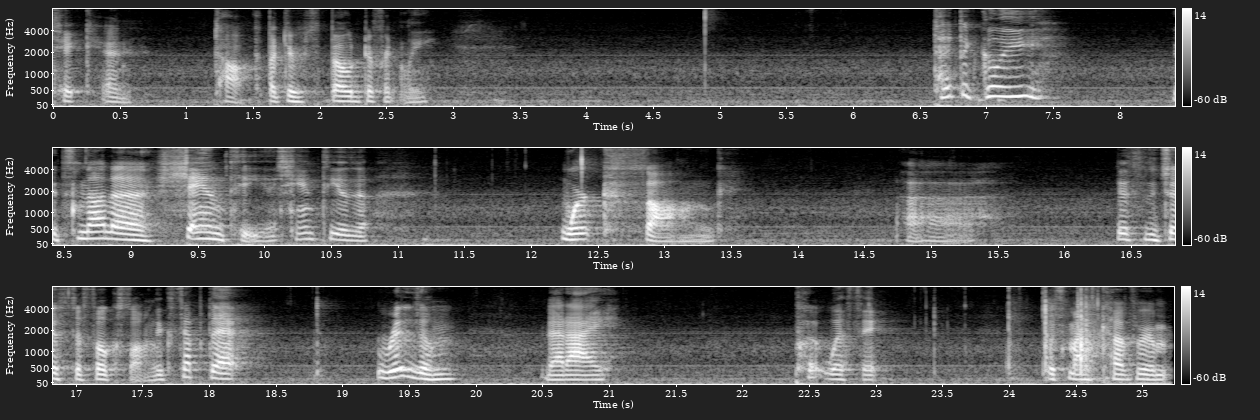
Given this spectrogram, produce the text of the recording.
tick and talk, but they're spelled differently. Technically, it's not a shanty. A shanty is a work song. Uh, this is just a folk song, except that rhythm that I put with it, with my cover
